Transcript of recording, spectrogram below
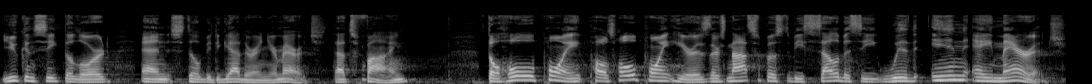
You can seek the Lord and still be together in your marriage. That's fine. The whole point, Paul's whole point here is there's not supposed to be celibacy within a marriage.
